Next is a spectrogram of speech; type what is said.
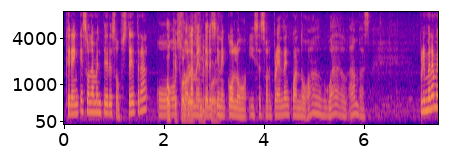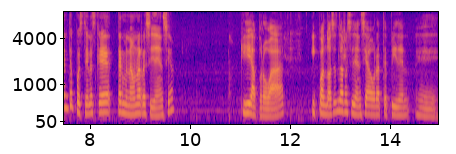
creen que solamente eres obstetra o, O que eres solamente eres ginecólogo y se sorprenden cuando, ah, wow, ambas. Primeramente, pues tienes que terminar una residencia y aprobar. Y cuando haces la residencia ahora te piden eh,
